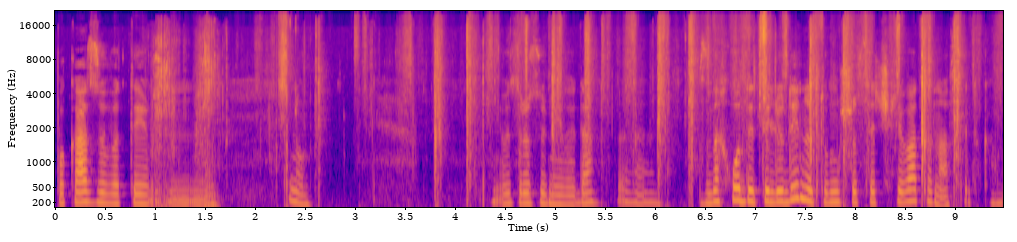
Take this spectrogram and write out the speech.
показувати, ну, ви зрозуміли, да? Е, знаходити людину, тому що це чревато наслідками.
